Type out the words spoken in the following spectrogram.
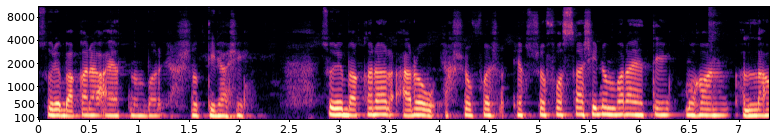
সুরে বাকারা আয়াত নম্বর একশো তিরাশি। সুরে বাকারার আরও একশো একশো পঁচাশি নম্বর আয়াতে মহান আল্লাহ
